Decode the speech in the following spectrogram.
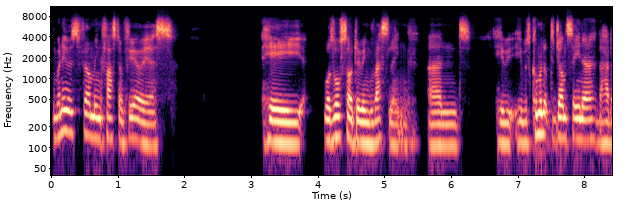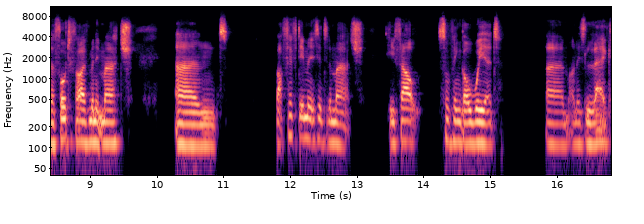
when he was filming Fast and Furious, he was also doing wrestling, and he he was coming up to John Cena. They had a 45 minute match, and about 15 minutes into the match, he felt something go weird um, on his leg.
